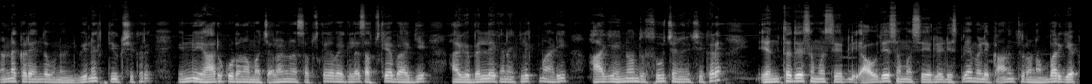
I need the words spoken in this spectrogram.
ನನ್ನ ಕಡೆಯಿಂದ ಒಂದು ವಿನಂತಿ ವೀಕ್ಷಕರೇ, ಇನ್ನೂ ಯಾರು ಕೂಡ ನಮ್ಮ ಚಾನಲ್ನ ಸಬ್ಸ್ಕ್ರೈಬ್ ಆಗಿಲ್ಲ ಸಬ್ಸ್ಕ್ರೈಬ್ ಆಗಿ ಹಾಗೆ ಬೆಲ್ಲೈಕನ್ನ ಕ್ಲಿಕ್ ಮಾಡಿ, ಹಾಗೆ ಇನ್ನೊಂದು ಸೂಚನೆ ವೀಕ್ಷಕರೇ, ಎಂಥದೇ ಸಮಸ್ಯೆ ಇರಲಿ, ಯಾವುದೇ ಸಮಸ್ಯೆ ಇರಲಿ ಡಿಸ್ಪ್ಲೇ ಮೇಲೆ ಕಾಣುತ್ತಿರೋ ನಂಬರ್ಗೆ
